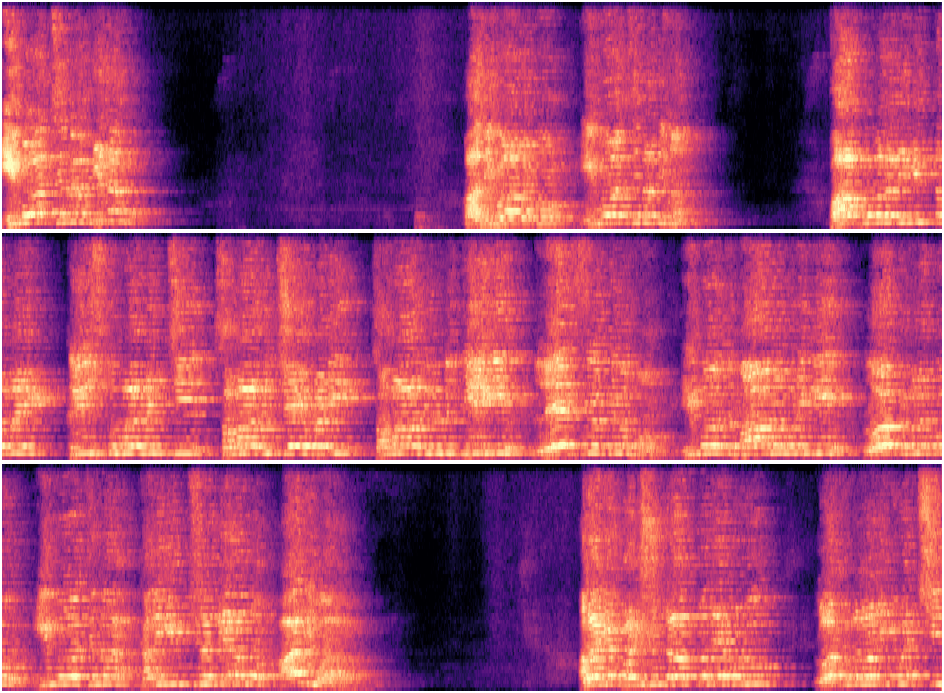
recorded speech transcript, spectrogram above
విమోచన దినం ఆదివారము విమోచన దినం. పాపముల నిమిత్తమై క్రీస్తు మరణించి సమాధి చేయబడి సమాధి నుండి తిరిగి లేచిన దినము. విమోచ మానవునికి లోకమునకు విమోచన కలిగించిన దినము ఆదివారం. అలాగే పరిశుద్ధాత్మ దేవుడు లోకములోనికి వచ్చి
